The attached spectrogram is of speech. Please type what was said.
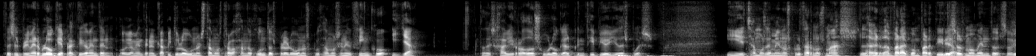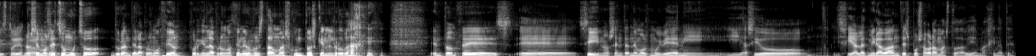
Entonces, el primer bloque, prácticamente, obviamente en el capítulo 1 estamos trabajando juntos, pero luego nos cruzamos en el 5 y ya. Entonces, Javi rodó su bloque al principio y yo después y echamos de menos cruzarnos más, la verdad, para compartir esos momentos. Nos hemos hecho mucho durante la promoción, porque en la promoción hemos estado más juntos que en el rodaje. Entonces, eh, sí, nos entendemos muy bien y, ha sido, si ya la admiraba antes, pues ahora más todavía, imagínate.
